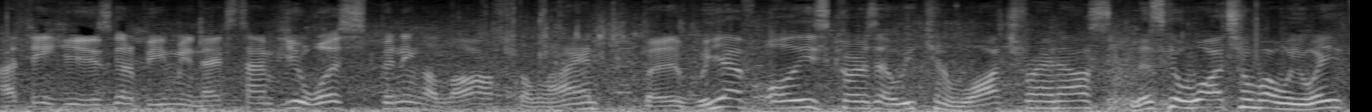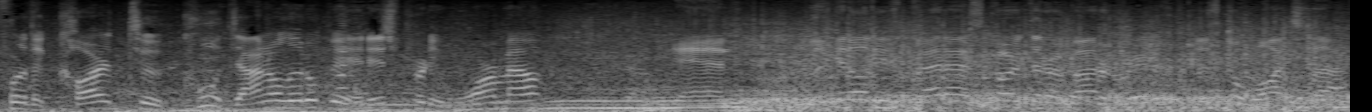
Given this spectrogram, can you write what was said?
I think he is gonna beat me next time. He was spinning a lot off the line, but we have all these cars that we can watch right now. So let's go watch them while we wait for the car to cool down a little bit. It is pretty warm out. And look at all these badass cars that are about to race. Let's go watch that.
